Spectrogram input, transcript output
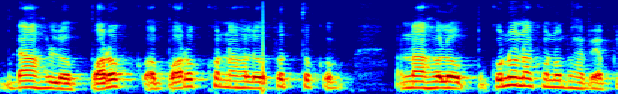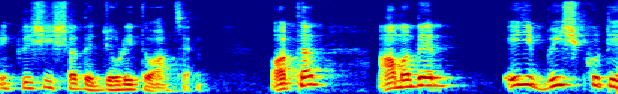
না হলেও পরোক্ষ পরোক্ষ না হলেও প্রত্যক্ষ না হলেও কোনো না কোনোভাবে আপনি কৃষির সাথে জড়িত আছেন। অর্থাৎ আমাদের এই যে বিশ কোটি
